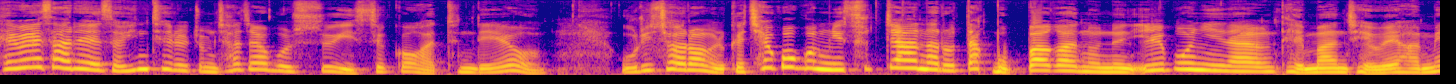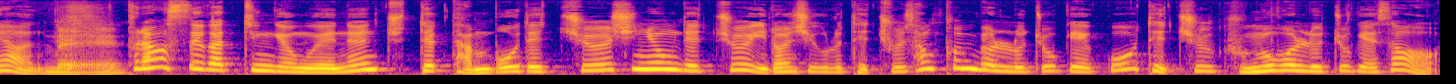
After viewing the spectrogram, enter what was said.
해외 사례에서 힌트를 좀 찾아볼 수 있을 것 같은데요. 우리처럼 이렇게 최고금리 숫자 하나로 딱 못 박아놓는 일본이랑 대만 제외하면 네. 프랑스 같은 경우에는 주택담보대출, 신용대출 이런 식으로 대출 상품별로 쪼개고 대출 규모별로 쪼개서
